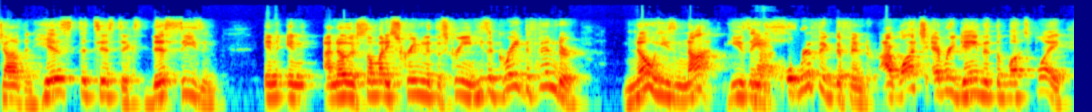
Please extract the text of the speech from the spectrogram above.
Jonathan, his statistics this season, in, in I know there's somebody screaming at the screen, he's a great defender. No, he's not. He is a yeah. horrific defender. I watch every game that the Bucks play.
